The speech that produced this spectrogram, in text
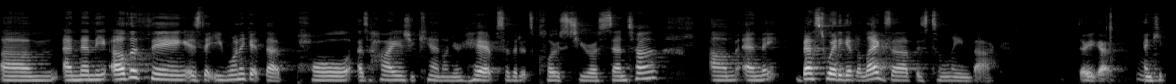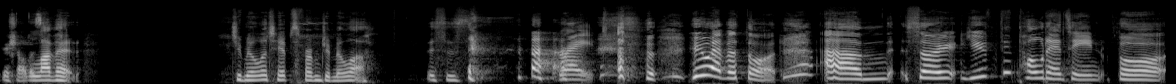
Um, and then the other thing is that you want to get that pole as high as you can on your hip so that it's close to your center. Um, and the best way to get the legs up is to lean back. There you go. And keep your shoulders. Love up. it. Jamilla tips from Jamilla. This is great. Whoever thought? Um, so you've been pole dancing for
